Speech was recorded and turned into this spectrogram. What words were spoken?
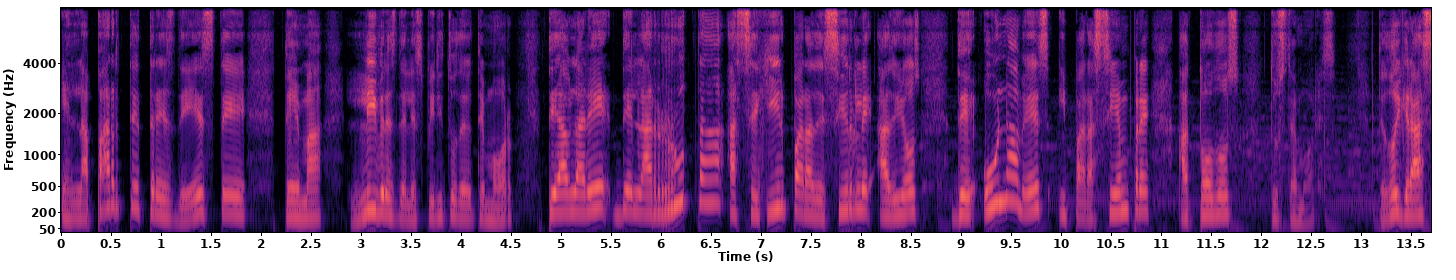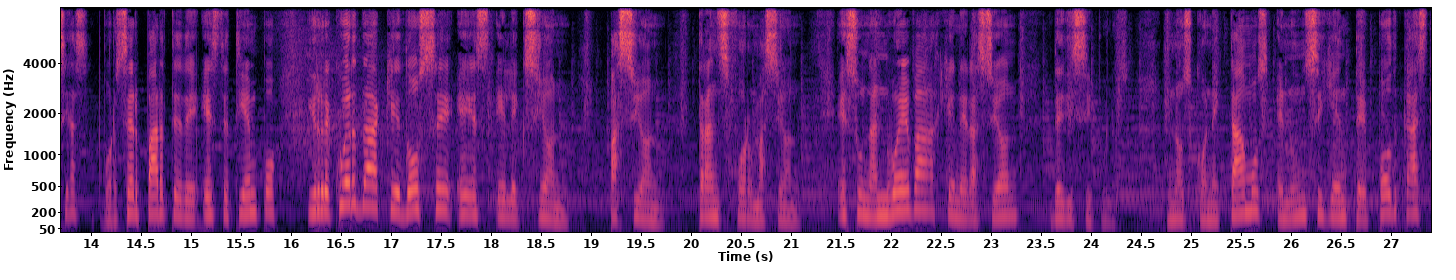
En la parte 3 de este tema, Libres del Espíritu de Temor, te hablaré de la ruta a seguir para decirle adiós de una vez y para siempre a todos tus temores. Te doy gracias por ser parte de este tiempo y recuerda que 12 es elección, pasión, transformación. Es una nueva generación de discípulos. Nos conectamos en un siguiente podcast.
